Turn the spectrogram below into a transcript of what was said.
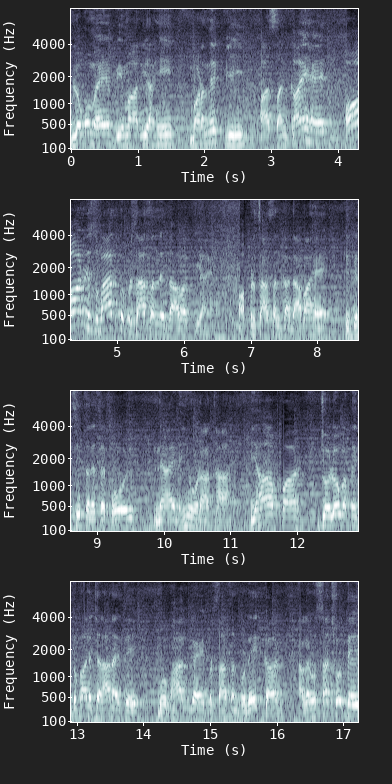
लोगों में बीमारियाँ ही बढ़ने की आशंकाएँ हैं और इस बात को प्रशासन ने दावा किया है। और प्रशासन का दावा है कि किसी तरह से कोई न्याय नहीं हो रहा था। यहाँ पर जो लोग अपनी दुकानें चला रहे थे, वो भाग गए प्रशासन को देखकर। अगर वो सच होते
